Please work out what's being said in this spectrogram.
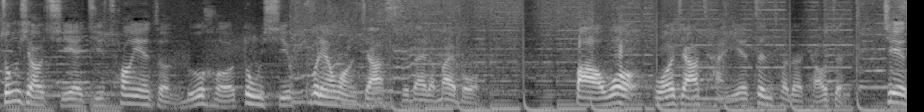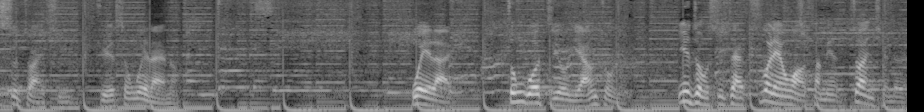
中小企业及创业者如何洞悉互联网加时代的脉搏，把握国家产业政策的调整，借势转型，决胜未来呢？未来，中国只有两种人。一种是在互联网上面赚钱的人，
